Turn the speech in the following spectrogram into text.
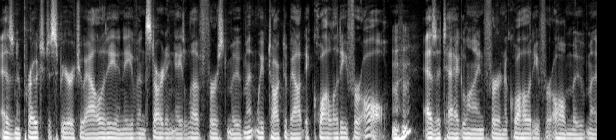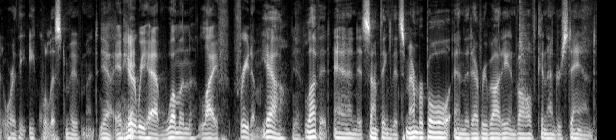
as an approach to spirituality and even starting a love first movement. We've talked about equality for all mm-hmm. as a tagline for an equality for all movement or the equalist movement. Yeah, and here we have woman, life, freedom. Yeah, Yeah. love it. And it's something that's memorable and that everybody involved can understand.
